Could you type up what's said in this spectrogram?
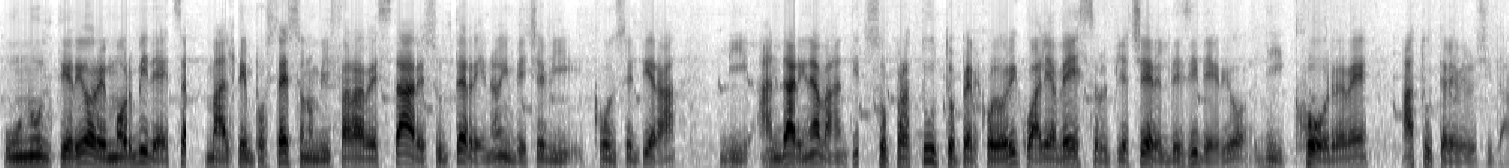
un'ulteriore morbidezza ma al tempo stesso non vi farà restare sul terreno, invece vi consentirà di andare in avanti, soprattutto per coloro i quali avessero il piacere e il desiderio di correre a tutte le velocità.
